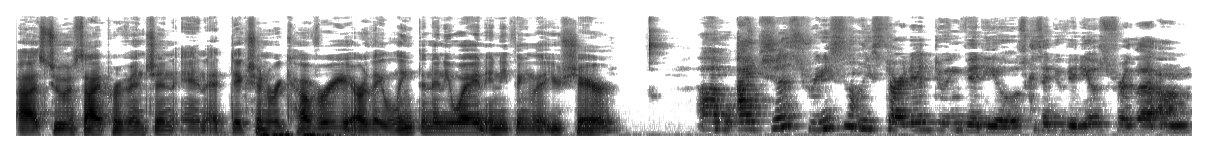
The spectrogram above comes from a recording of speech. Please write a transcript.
uh, suicide prevention and addiction recovery? Are they linked in any way in anything that you share? Um, I just recently started doing videos because I do videos for the um,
